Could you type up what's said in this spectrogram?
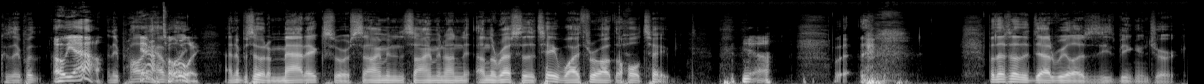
because they put. Oh yeah, And they probably yeah, have totally. like an episode of Matlock or Simon and Simon on the, on the rest of the tape. Why throw out the whole tape? yeah. But that's how the dad realizes he's being a jerk.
